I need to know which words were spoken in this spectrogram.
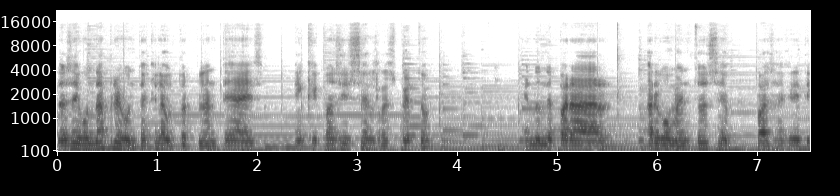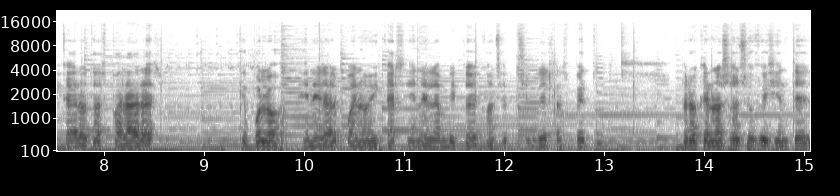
La segunda pregunta que el autor plantea es ¿en qué consiste el respeto? En donde para dar argumentos se pasa a criticar otras palabras que por lo general pueden ubicarse en el ámbito de concepción del respeto, pero que no son suficientes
